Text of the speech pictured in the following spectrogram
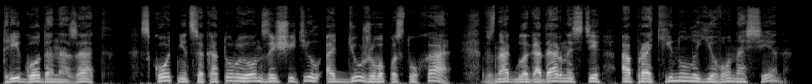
Три года назад скотница, которую он защитил от дюжего пастуха, в знак благодарности опрокинула его на сено.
